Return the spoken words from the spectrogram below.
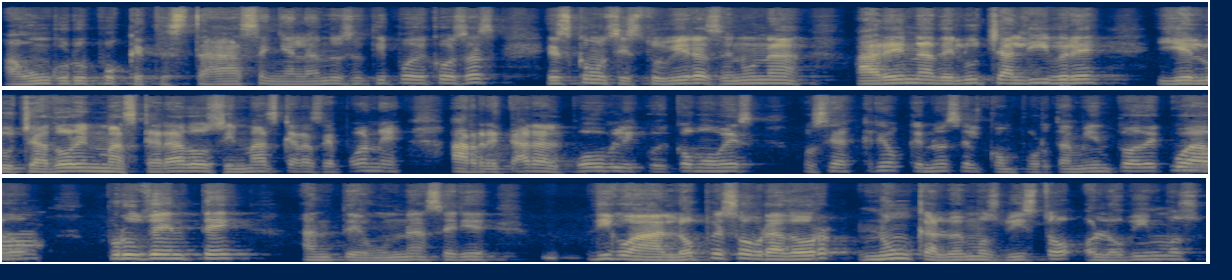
a un grupo que te está señalando ese tipo de cosas es como si estuvieras en una arena de lucha libre y el luchador enmascarado sin máscara se pone a retar al público y cómo ves, o sea, creo que no es el comportamiento adecuado, No. prudente ante una serie, digo, a López Obrador nunca lo hemos visto o lo vimos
